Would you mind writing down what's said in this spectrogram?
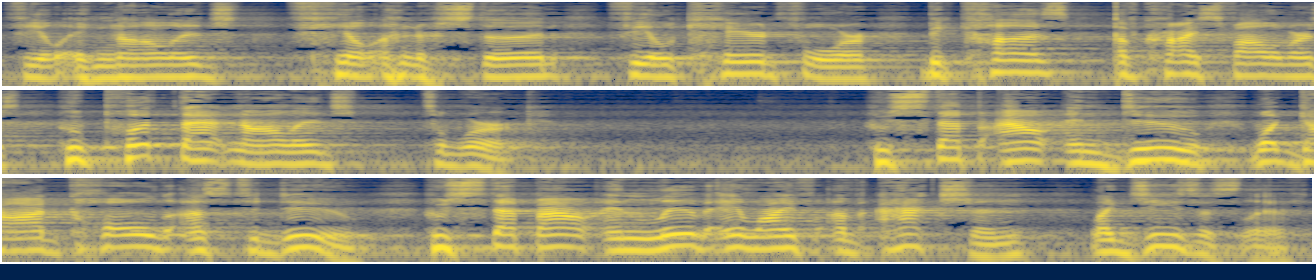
feel acknowledged, feel understood, feel cared for because of Christ followers who put that knowledge to work, who step out and do what God called us to do, who step out and live a life of action like Jesus lived.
